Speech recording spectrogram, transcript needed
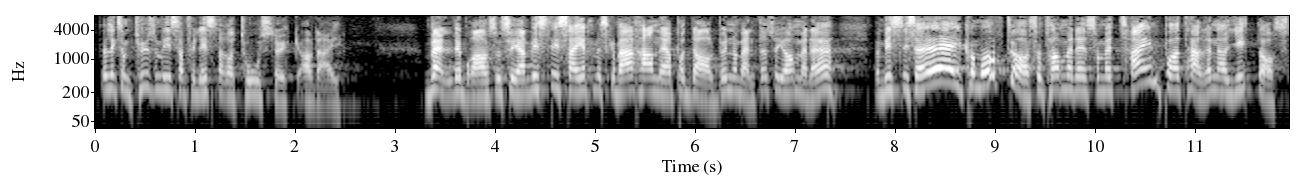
Det er liksom tusenvis av filister og to stykk av dem. Veldig bra. Så sier han hvis de sier at vi skal være her nede på dalbunnen og vente, så gjør vi det. Men hvis de sier hei, kom opp til oss, så tar vi det som et tegn på at Herren har gitt oss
